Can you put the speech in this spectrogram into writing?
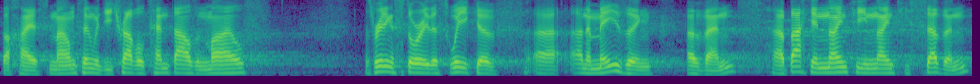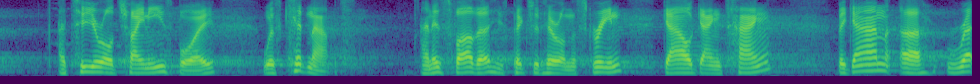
the highest mountain? Would you travel 10,000 miles? I was reading a story this week of uh, an amazing event. Uh, back in 1997, a two year old Chinese boy was kidnapped. And his father, he's pictured here on the screen, Gao Gangtang, began a re-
